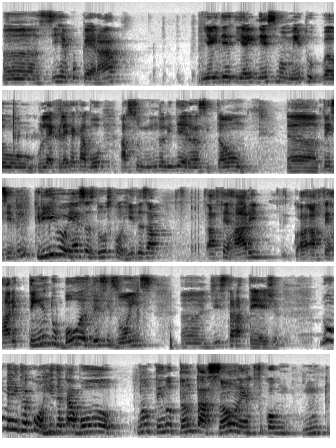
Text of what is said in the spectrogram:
uh, se recuperar. E aí, de, e aí, nesse momento, o, o, Leclerc acabou assumindo a liderança. Então, uh, tem sido incrível e essas duas corridas, a, a, Ferrari, a Ferrari tendo boas decisões uh, de estratégia. No meio da corrida acabou não tendo tanta ação, né? Ficou muito.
